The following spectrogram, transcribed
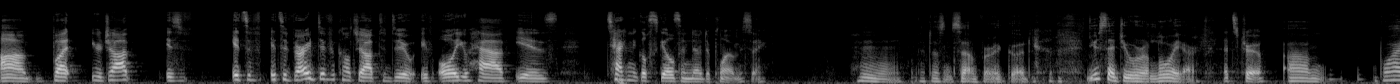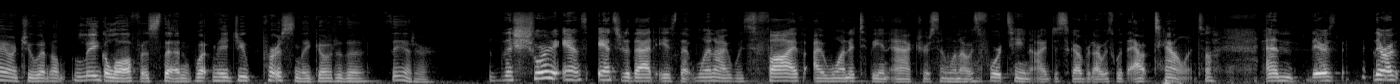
Um, but your job is, it's a, it's a very difficult job to do if all you have is technical skills and no diplomacy. Hmm, that doesn't sound very good. you said you were a lawyer. That's true. Um, why aren't you in a legal office then? What made you personally go to the theater? The short ans- answer to that is that when I was five, I wanted to be an actress, and when I was uh-huh. 14, I discovered I was without talent. Uh. And there's, there are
